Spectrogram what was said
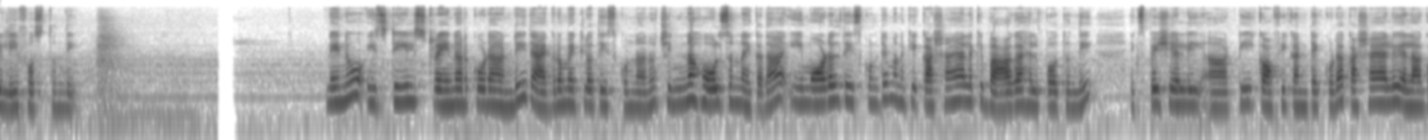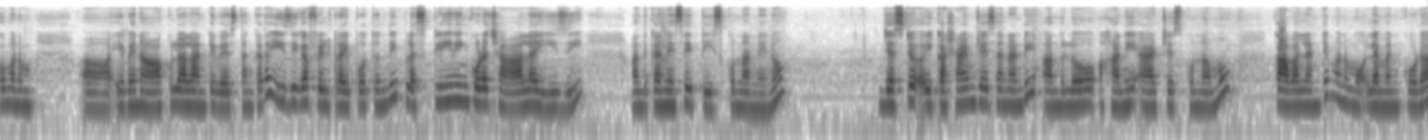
రిలీఫ్ వస్తుంది. నేను ఈ స్టీల్ స్ట్రైనర్ కూడా అండి. ఇది అగ్రోమెక్లో తీసుకున్నాను. చిన్న హోల్స్ ఉన్నాయి కదా. ఈ మోడల్ తీసుకుంటే మనకి కషాయాలకి బాగా హెల్ప్ అవుతుంది. ఎక్స్పెషల్లీ టీ కాఫీ కంటే కూడా కషాయాలు ఎలాగో మనం ఏవైనా ఆకులు అలాంటివి వేస్తాం కదా ఈజీగా ఫిల్టర్ అయిపోతుంది. ప్లస్ క్లీనింగ్ కూడా చాలా ఈజీ. అందుకనేసి ఇది తీసుకున్నాను నేను. జస్ట్ ఈ కషాయం చేశానండి. అందులో హనీ యాడ్ చేసుకున్నాము. కావాలంటే మనము లెమన్ కూడా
